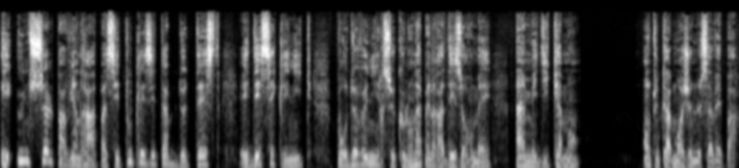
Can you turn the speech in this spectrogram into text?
et une seule parviendra à passer toutes les étapes de tests et d'essais cliniques pour devenir ce que l'on appellera désormais un médicament? En tout cas, moi, je ne le savais pas.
